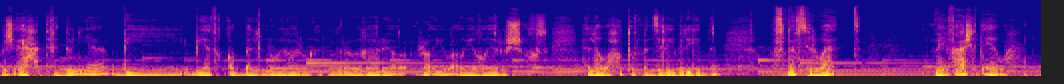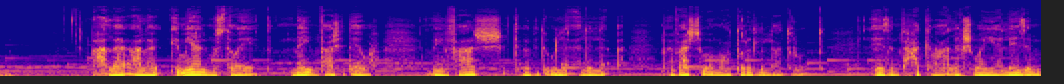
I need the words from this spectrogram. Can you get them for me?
مش أي حد في الدنيا بي بيتقبل إنه يغير وجهة نظره أو يغير رأيه أو يغير الشخص اللي هو حاطه في منزلة كبيرة جدا. وفي نفس الوقت ما ينفعش تقاوح. على على جميع المستويات ما ينفعش تقاوح. ما ينفعش تبقى بتقول لأ لا ما ينفعش تبقى معترض للاعتراض. لازم تحكم عقلك شوية. لازم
